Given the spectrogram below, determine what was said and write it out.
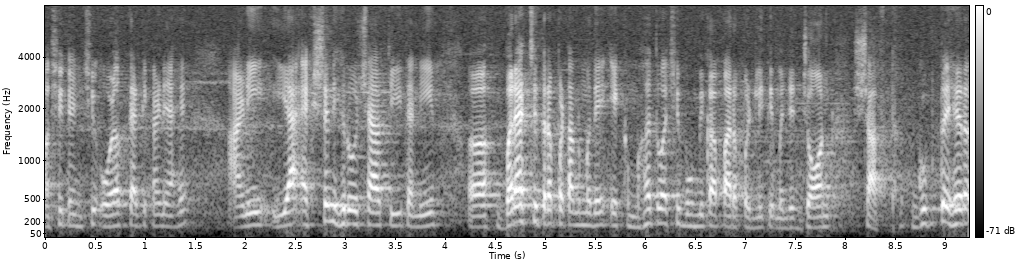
अशी त्यांची ओळख त्या ठिकाणी आहे. आणि या ॲक्शन हिरोच्या ती त्यांनी बऱ्याच चित्रपटांमध्ये एक महत्त्वाची भूमिका पार पडली ती म्हणजे जॉन शाफ्ट. गुप्तहेर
